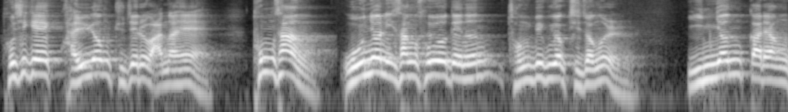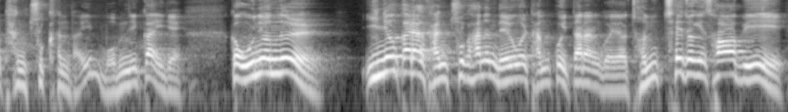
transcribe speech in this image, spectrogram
도시계획 관련 규제를 완화해 통상 5년 이상 소요되는 정비구역 지정을 2년가량 단축한다. 이 뭡니까 이게? 그러니까 5년을 2년가량 단축하는 내용을 담고 있다는 거예요. 전체적인 사업이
